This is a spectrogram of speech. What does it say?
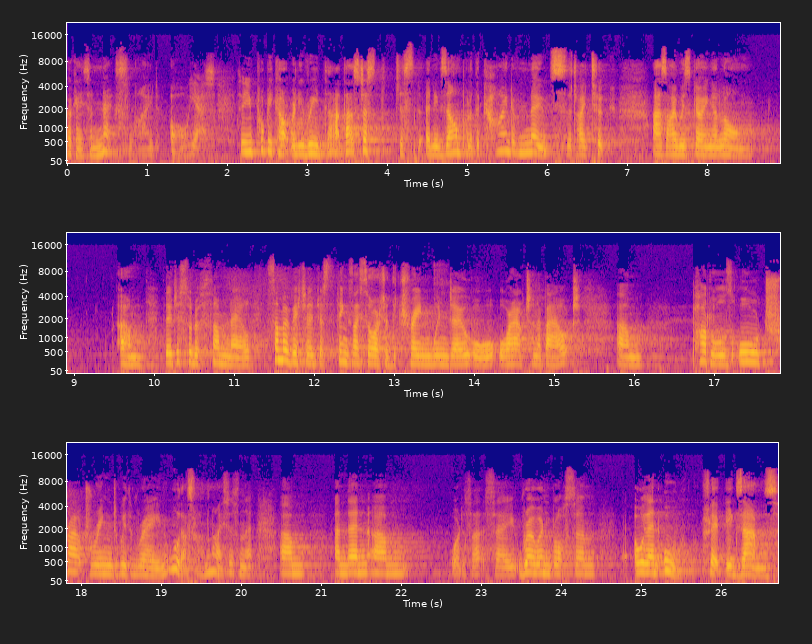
Okay, so next slide. Oh, yes. So you probably can't really read that. That's just, just an example of the kind of notes that I took as I was going along. Um, they're just sort of thumbnail. Some of it are just things I saw out of the train window or, or out and about. Um, puddles all trout ringed with rain. Oh, that's rather nice, isn't it? Um, and then, um, what does that say? Rowan blossom. Oh, then, oh, flip, exams,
